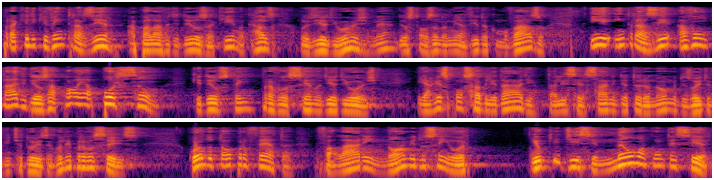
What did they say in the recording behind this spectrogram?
para aquele que vem trazer a palavra de Deus aqui, no caso, no dia de hoje, né? Deus está usando a minha vida como vaso, e em trazer a vontade de Deus, a qual é a porção que Deus tem para você no dia de hoje. E a responsabilidade está alicerçada em Deuteronômio 18, 22. Eu vou ler para vocês. Quando tal profeta falar em nome do Senhor, e o que disse não acontecer,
